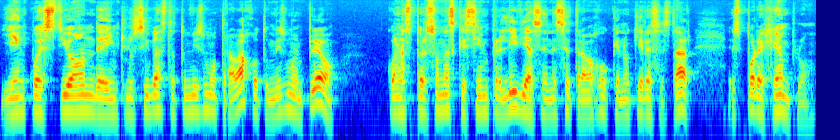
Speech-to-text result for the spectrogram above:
y en cuestión de inclusive hasta tu mismo trabajo, tu mismo empleo, con las personas que siempre lidias en ese trabajo que no quieres estar. Es por ejemplo,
